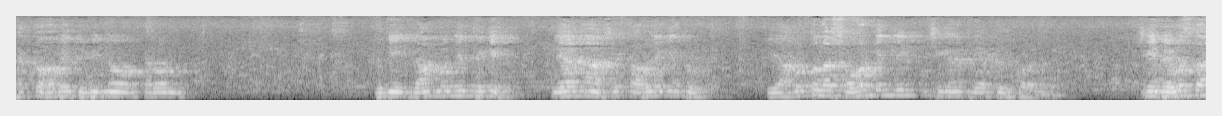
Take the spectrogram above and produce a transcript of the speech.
থাকতে হবে বিভিন্ন কারণ। যদি গ্রামগঞ্জের থেকে প্লেয়ার না আসে, তাহলে কিন্তু এই আগরতলা শহর কেন্দ্রিক সেখানে প্লেয়ার তৈরি করা যাবে। সেই ব্যবস্থা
